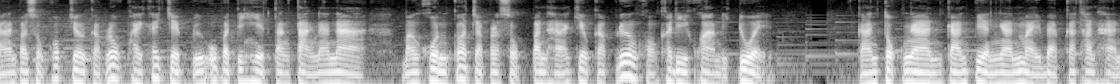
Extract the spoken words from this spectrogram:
การประสบพบเจอกับโรคภัยไข้เจ็บหรืออุบัติเหตุต่างๆ นานา บางคนก็จะประสบปัญหาเกี่ยวกับเรื่องของคดีความอีกด้วยการตกงาน การเปลี่ยนงานใหม่แบบกระทันหัน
